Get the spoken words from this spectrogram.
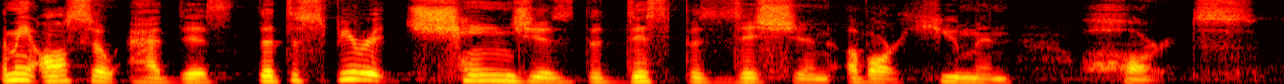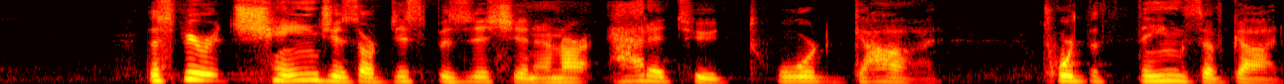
Let me also add this that the Spirit changes the disposition of our human hearts. The Spirit changes our disposition and our attitude toward God, toward the things of God,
